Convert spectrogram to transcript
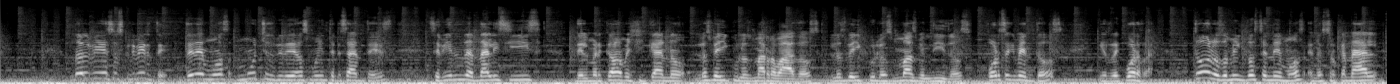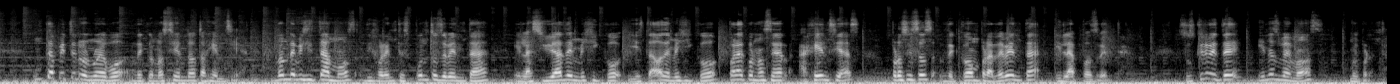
No olvides suscribirte, tenemos muchos videos muy interesantes. Se vienen análisis del mercado mexicano, los vehículos más robados, los vehículos más vendidos por segmentos. Y recuerda, todos los domingos tenemos en nuestro canal un capítulo nuevo de Conociendo a tu agencia, donde visitamos diferentes puntos de venta en la Ciudad de México y Estado de México para conocer agencias, procesos de compra de venta y la postventa. Suscríbete y nos vemos muy pronto.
